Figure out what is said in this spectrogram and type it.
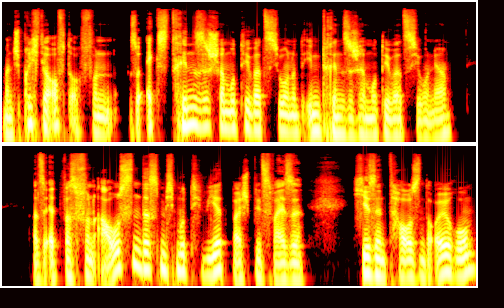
man spricht ja oft auch von so extrinsischer Motivation und intrinsischer Motivation, ja. Also etwas von außen, das mich motiviert, beispielsweise, hier sind 1000 Euro,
